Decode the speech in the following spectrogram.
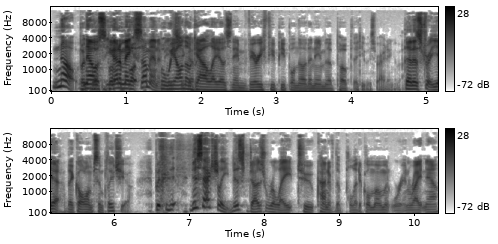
No, But- no. but- so you got to make but- some enemies. But we all know gotta- Galileo's name. Very few people know the name of the Pope that he was writing about. That is true. Yeah, they call him Simplicio. But th- this actually this does relate to kind of the political moment we're in right now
